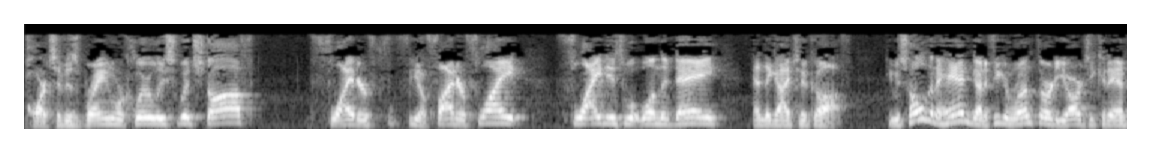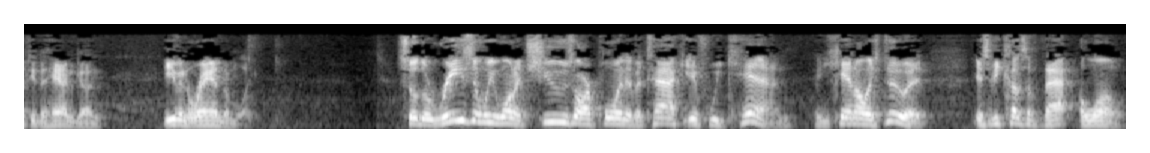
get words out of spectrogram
parts of his brain were clearly switched off. Flight or, you know, fight or flight. Flight is what won the day, and the guy took off. He was holding a handgun. If he could run 30 yards, he could empty the handgun, even randomly. So the reason we want to choose our point of attack if we can, and you can't always do it, is because of that alone.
